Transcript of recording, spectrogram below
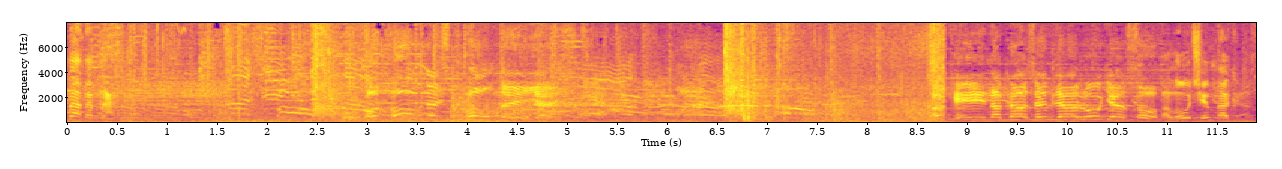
Ивановна! Готовность полная есть! Какие наказы для орудия, суд? Получим наказ.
